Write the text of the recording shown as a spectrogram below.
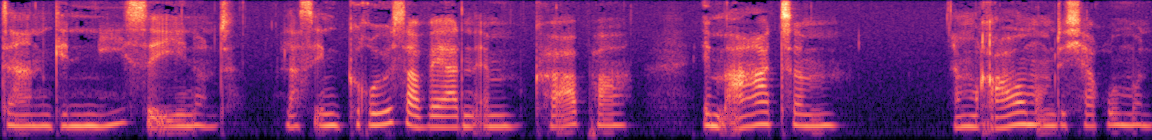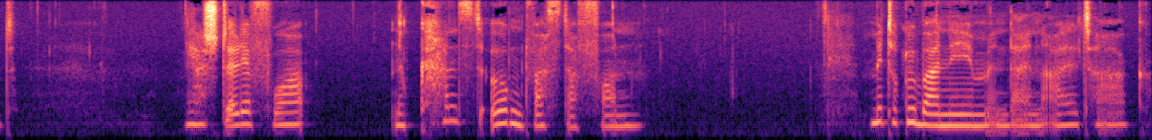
dann genieße ihn und lass ihn größer werden im Körper, im Atem, im Raum um dich herum und ja, stell dir vor, Du kannst irgendwas davon mit rübernehmen in deinen Alltag.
